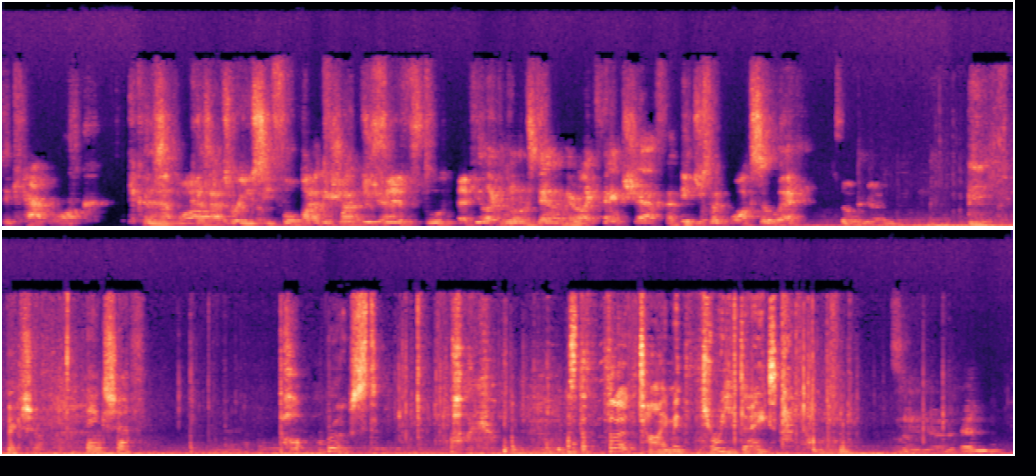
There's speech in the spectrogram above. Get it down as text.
the catwalk because Catwalk. that's where you see full body That's shot you see. Chef. It's like, He like leans down and they're like, "Thanks, chef," and he just like walks away. so good. Thanks, chef. Thanks, Chef. Pot roast. Oh, God. That's the third time in three days and, and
